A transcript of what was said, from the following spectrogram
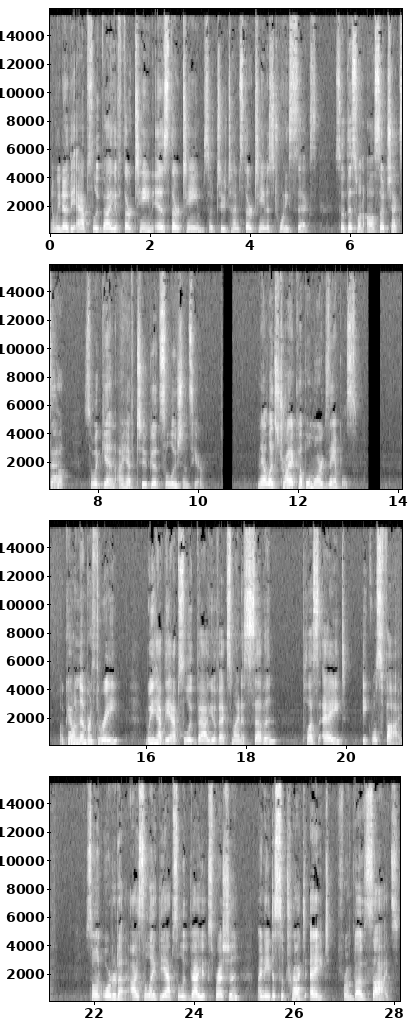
And we know the absolute value of 13 is 13, so 2 times 13 is 26. So this one also checks out. So again, I have two good solutions here. Now let's try a couple more examples. Okay, on number 3, we have the absolute value of x minus 7 plus 8 equals 5. So in order to isolate the absolute value expression, I need to subtract 8 from both sides.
